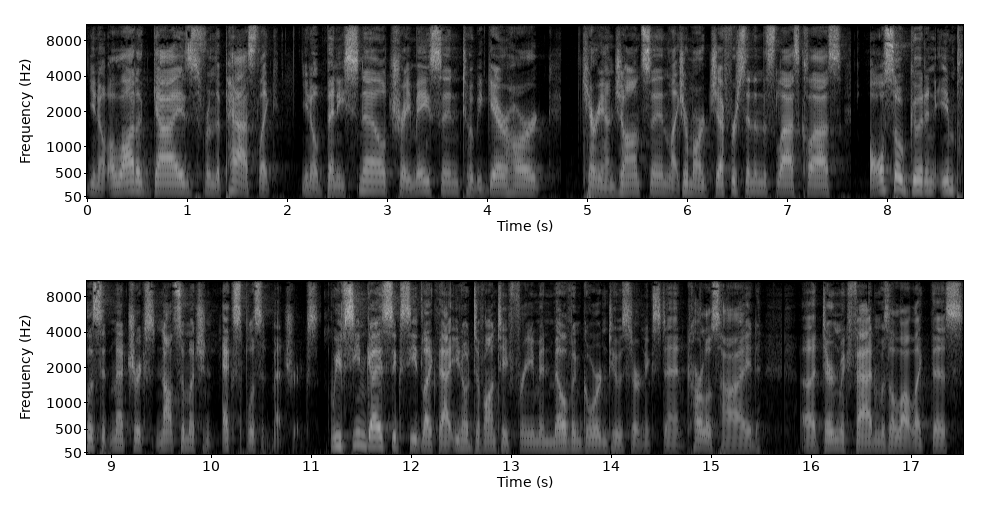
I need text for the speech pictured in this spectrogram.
You know, a lot of guys from the past, like, you know, Benny Snell, Trey Mason, Toby Gerhart, Kerryon Johnson, like Jermar Jefferson in this last class, also good in implicit metrics, not so much in explicit metrics. We've seen guys succeed like that. You know, Devonta Freeman, Melvin Gordon to a certain extent, Carlos Hyde. Uh, Darren McFadden was a lot like this.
